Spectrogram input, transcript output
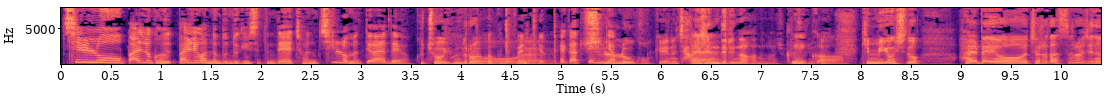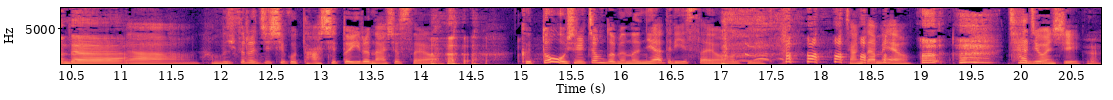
7로 빨리, 거- 빨리 걷는 분도 계시던데 전 7로면 뛰어야 돼요. 그쵸 힘들어요. 패가 땡겨. 실로 걷기에는 장신들이 나가는 거죠. 그러니까. 김미경 씨도 할배요 저러다 쓰러지는데. 야, 한번 쓰러지시고 다시 또 일어나셨어요. 그 또 오실 정도면 언니 아들이 있어요, 거기. 장담해요. 차지원 씨. 예.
